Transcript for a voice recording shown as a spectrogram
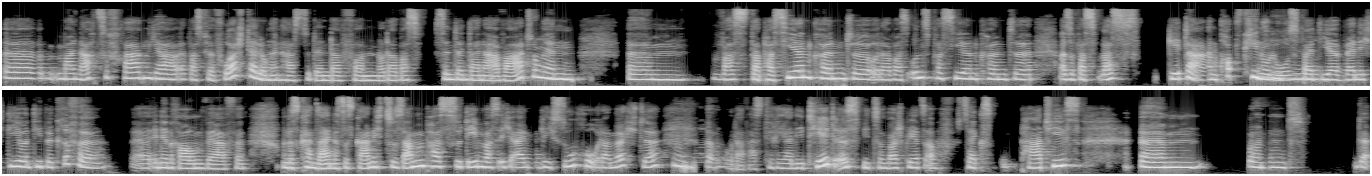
äh, mal nachzufragen, ja, was für Vorstellungen hast du denn davon oder was sind denn deine Erwartungen, ähm, was da passieren könnte oder was uns passieren könnte? Also was, was geht da an Kopfkino mhm. los bei mhm. dir, wenn ich die und die Begriffe äh, in den Raum werfe. Und es kann sein, dass es gar nicht zusammenpasst zu dem, was ich eigentlich suche oder möchte mhm. oder was die Realität ist, wie zum Beispiel jetzt auf Sexpartys. Ähm, und da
